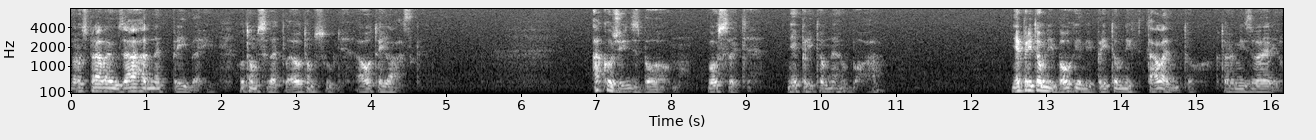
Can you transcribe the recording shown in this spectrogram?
rozprávajú záhadné príbehy o tom svetle, o tom súde a o tej láske. Ako žiť s Bohom vo svete neprítomného Boha? Neprítomný Boh je mi prítomný v talentoch, ktoré mi zveril.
